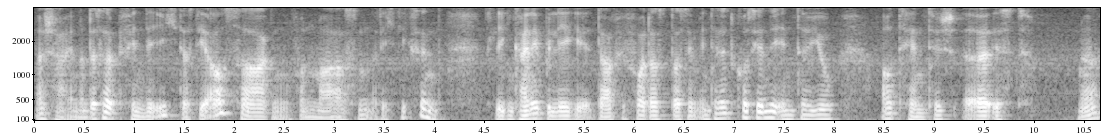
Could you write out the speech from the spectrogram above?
erscheinen. Und deshalb finde ich, dass die Aussagen von Maaßen richtig sind. Es liegen keine Belege dafür vor, dass das im Internet kursierende Interview authentisch äh, ist. Ja?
